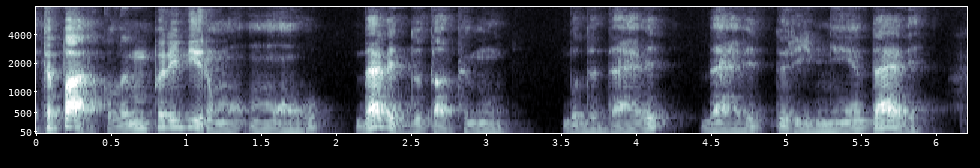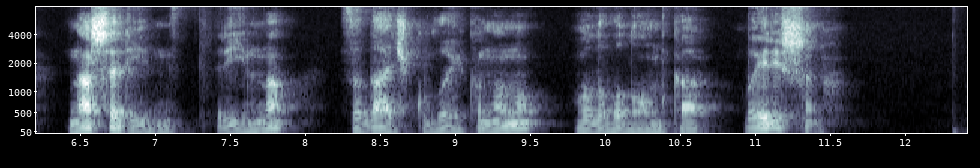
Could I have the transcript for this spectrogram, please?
І тепер, коли ми перевіримо умову, 9 додати 0 буде 9, 9 дорівнює 9. Наша рівність рівна, задачку виконано, головоломка вирішена.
